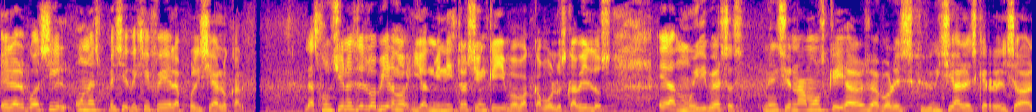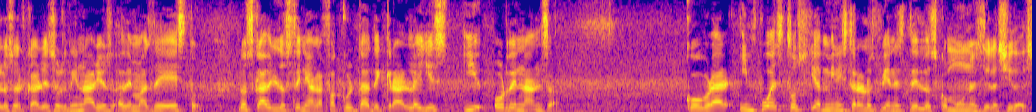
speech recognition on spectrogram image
el alguacil, una especie de jefe de la policía local. Las funciones del gobierno y administración que llevaba a cabo los cabildos eran muy diversas. Mencionamos que ya las labores judiciales que realizaban los alcaldes ordinarios, además de esto, los cabildos tenían la facultad de crear leyes y ordenanza, cobrar impuestos y administrar los bienes de los comunes de las ciudades.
